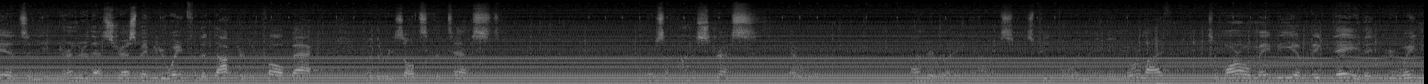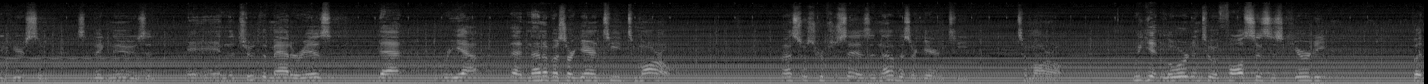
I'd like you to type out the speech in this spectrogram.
kids, and, and you're under that stress. Maybe you're waiting for the doctor to call back for the results of the test. There's a lot of stress that we're under right now as, as people. And, and in your life, tomorrow may be a big day that you're waiting to hear some, some big news. And, and the truth of the matter is that real, that none of us are guaranteed tomorrow. That's what Scripture says, that none of us are guaranteed tomorrow. We get lured into a false sense of security, but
